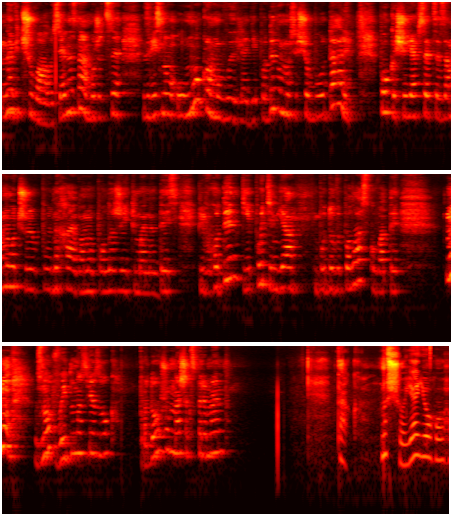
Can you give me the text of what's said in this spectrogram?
не відчувалося. Я не знаю, може це, звісно, у мокрому вигляді. Подивимося, що буде далі. Поки що я все це замочую, нехай воно полежить у мене десь півгодинки, і потім я буду виполаскувати. Ну, знов вийду на зв'язок. Продовжуємо наш експеримент. Так, ну що, я його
